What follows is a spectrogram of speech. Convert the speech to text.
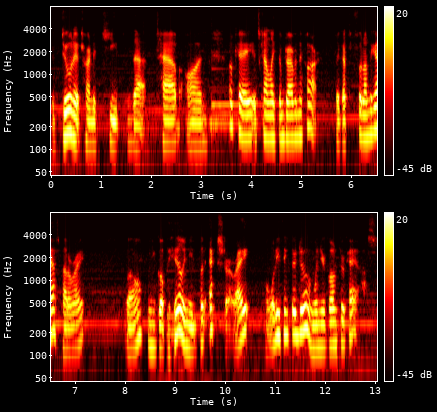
they're doing it trying to keep that tab on okay it's kind of like them driving the car they got the foot on the gas pedal right well when you go up a hill you need to put extra right? Well what do you think they're doing when you're going through chaos?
